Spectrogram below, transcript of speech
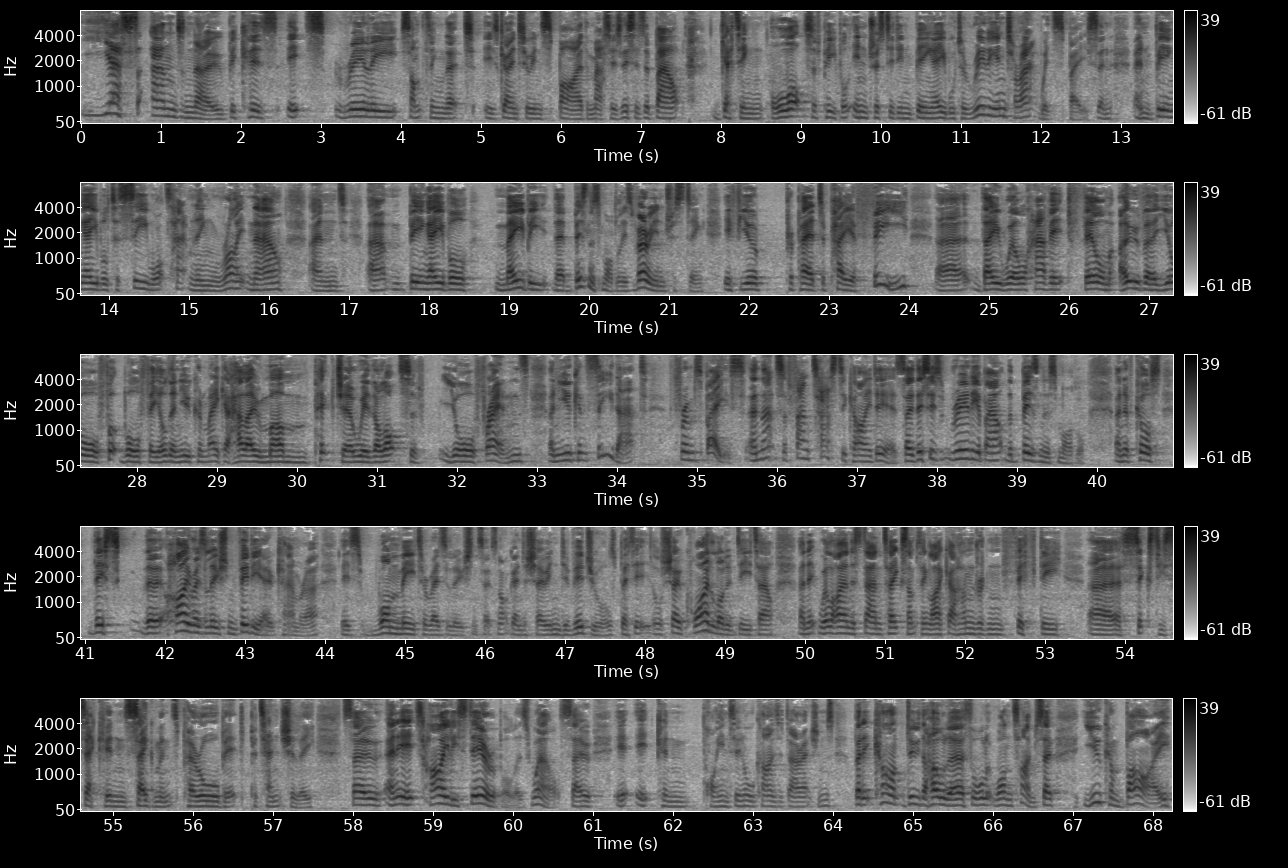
Yes and no, because it's really something that is going to inspire the masses. This is about getting lots of people interested in being able to really interact with space and, and being able to see what's happening right now and um, being able maybe their business model is very interesting. If you're prepared to pay a fee, uh, they will have it film over your football field and you can make a hello mum picture with lots of your friends and you can see that from space. And that's a fantastic idea. So this is really about the business model. And of course, this the high resolution video camera is one meter resolution, so it's not going to show individuals, but it'll show quite a lot of detail. And it will, I understand, take something like 150 uh, 60 second segments per orbit potentially. So, and it's highly steerable as well. So it, it can point in all kinds of directions, but it can't do the whole Earth all at one time. So you can buy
